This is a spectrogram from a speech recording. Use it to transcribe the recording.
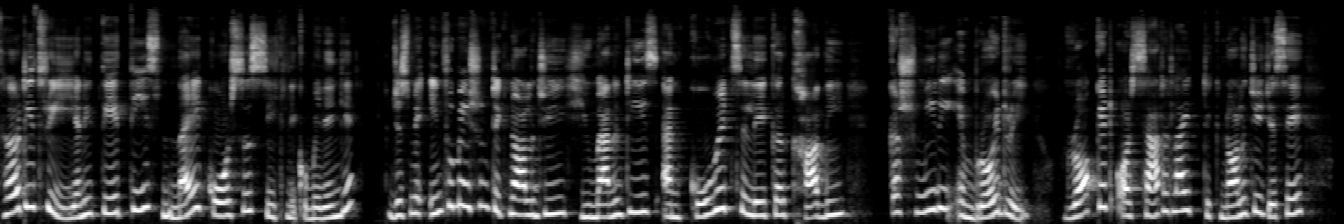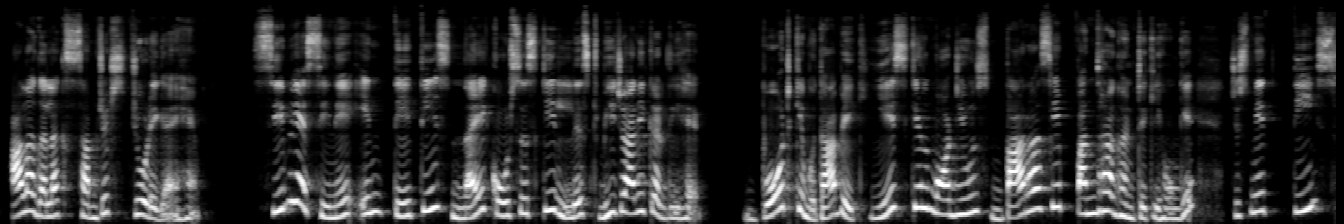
33 यानी 33 नए कोर्सेज सीखने को मिलेंगे, जिसमें information technology humanities and COVID से लेकर खादी, कश्मीरी एम्ब्रॉयडरी रॉकेट और सैटेलाइट टेक्नोलॉजी जैसे अलग अलग सब्जेक्ट्स जोड़े गए हैं। सीबीएसई e ने इन 33 नए कोर्सेज की लिस्ट भी जारी कर दी है। बोर्ड के मुताबिक ये स्किल मॉड्यूल्स 12 से 15 घंटे के होंगे, जिसमें 30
